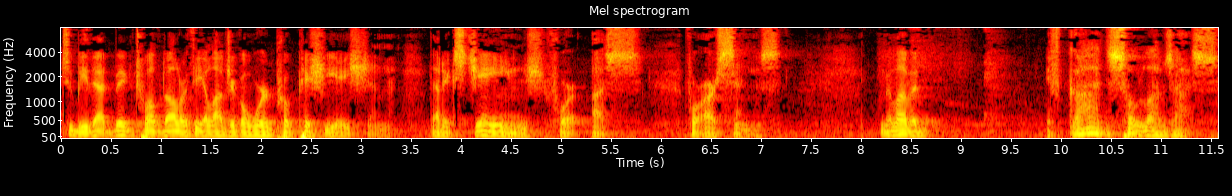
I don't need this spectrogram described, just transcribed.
to be that big $12 theological word propitiation, that exchange for us, for our sins. Beloved, if God so loves us,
